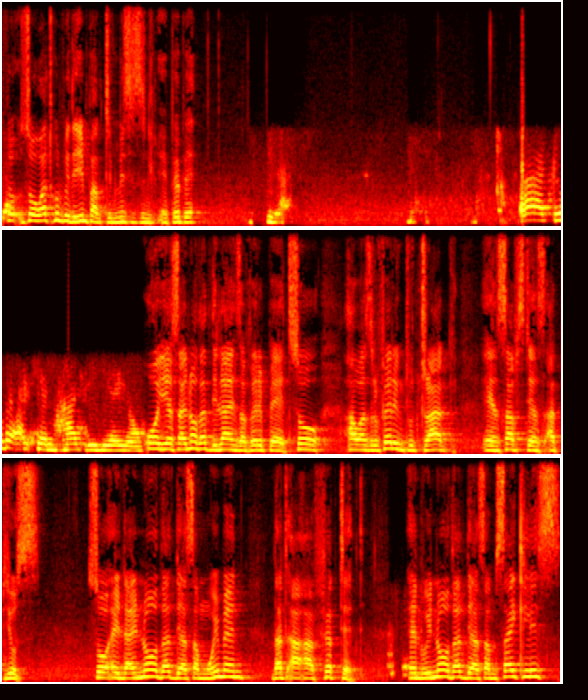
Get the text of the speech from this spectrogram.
So, so what could be the impact, Mrs. Bhebhe? Uh, Dube, I can hardly hear you. Oh, yes, I know that the lines are very bad. So I was referring to drug and substance abuse. So, and I know that there are some women that are affected. And we know that there are some cyclists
